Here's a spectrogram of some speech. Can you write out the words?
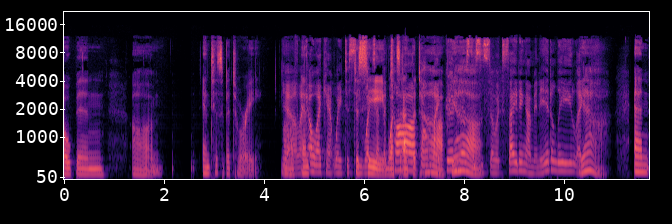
open, um, anticipatory. Yeah, of- like and oh, I can't wait to see, to what's, see at the what's at top. Oh my goodness, yeah. this is so exciting! I'm in Italy. Like, yeah. And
